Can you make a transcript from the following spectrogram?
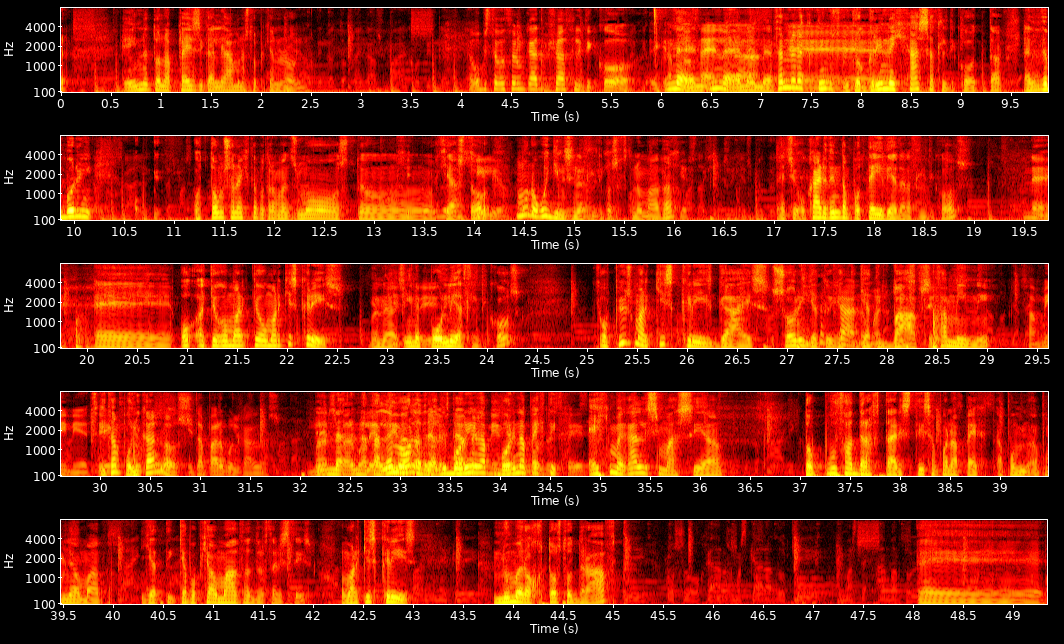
είναι το να παίζει καλή άμυνα στο pick and roll. Εγώ πιστεύω θέλουν κάτι πιο αθλητικό. Αυτό ναι, θα ναι, έλεγα. ναι, ναι. Θέλουν ένα Ε, κτίνο. Και ο Green έχει χάσει αθλητικότητα. Δηλαδή δεν μπορεί. Ο Τόμσον έρχεται από τραυματισμό στο χιαστό. χίλιο. Μόνο ο Wiggins είναι αθλητικός σε αυτήν την ομάδα. Έτσι, ο Κάρι δεν ήταν ποτέ ιδιαίτερα αθλητικός. Ναι. Ε, ο, και, ο, Μαρ- και ο Μαρκής Κρι είναι, Μαρκής είναι Κρίς. πολύ αθλητικός. Ο οποίος Μαρκής Κρι, guys, sorry για, το, για, κάνει για ο την Μαρκής Buffs, Κρίς; θα μείνει. Θα μείνει έτσι. Ήταν πολύ καλός. Ήταν πάρα πολύ καλός. Ε, να, να τα λέμε όλα, δηλαδή μπορεί να, μπορεί να παίχτη. Έχει μεγάλη σημασία το πού θα ντραφταριστείς από, ένα παίχτη, από, από μια ομάδα. Γιατί και από ποια ομάδα θα ντραφταριστείς. Ο Μαρκής Κρι, νούμερο 8 στο draft. Ε,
